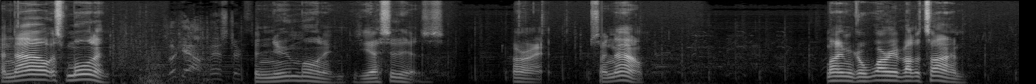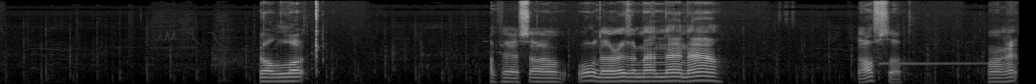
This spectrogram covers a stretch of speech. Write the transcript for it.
And now it's morning. Look out, mister. The new morning. Yes, it is. Alright. So now. Not even gonna worry about the time. Gonna look up here. So, oh, there is a man there now. An officer. Alright.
